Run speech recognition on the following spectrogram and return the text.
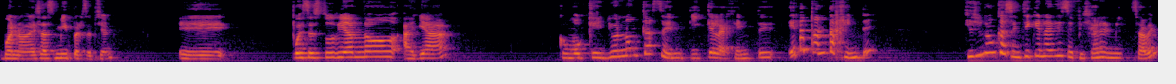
bueno, esa es mi percepción, eh, pues estudiando allá, como que yo nunca sentí que la gente, era tanta gente, que yo nunca sentí que nadie se fijara en mí, ¿saben?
